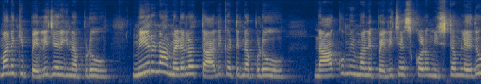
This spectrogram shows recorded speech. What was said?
మనకి పెళ్ళి జరిగినప్పుడు మీరు నా మెడలో తాళి కట్టినప్పుడు నాకు మిమ్మల్ని పెళ్ళి చేసుకోవడం ఇష్టం లేదు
